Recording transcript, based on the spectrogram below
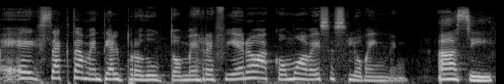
eh, exactamente al producto, me refiero a cómo a veces lo venden. Ah, sí.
